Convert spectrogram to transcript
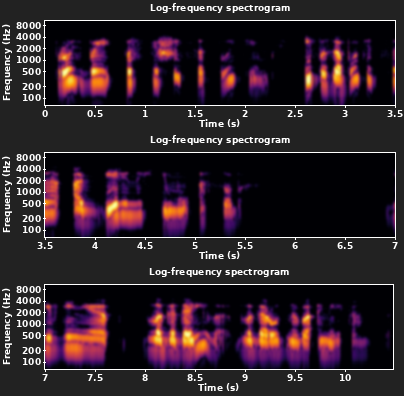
с просьбой поспешить с отплытием и позаботиться о веренных ему особах. Евгения благодарила благородного американца,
